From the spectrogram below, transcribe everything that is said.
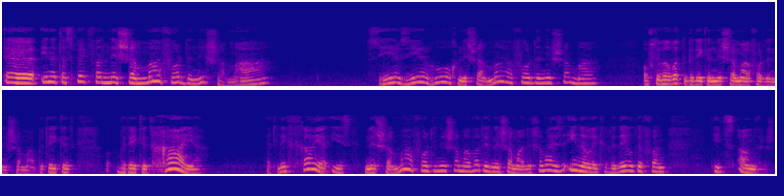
uh, in het aspect van neshama voor de neshama. Zeer, zeer hoog, neshama voor de neshama. Oftewel, wat betekent neshama voor de neshama? Betekent, betekent Gaia. Het licht Gaia is neshama voor de neshama. Wat is neshama? Neshama is het innerlijke gedeelte van iets anders.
